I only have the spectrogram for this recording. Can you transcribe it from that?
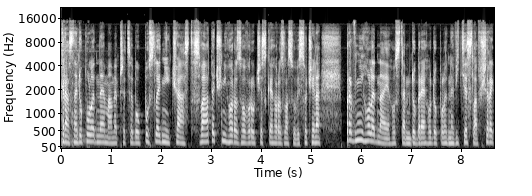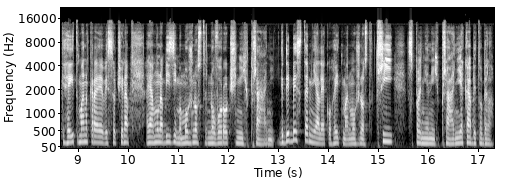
Krásné dopoledne, máme před sebou poslední část svátečního rozhovoru Českého rozhlasu Vysočina. 1. ledna je hostem Dobrého dopoledne Vítězslav Šrek, hejtman kraje Vysočina a já mu nabízím možnost novoročních přání. Kdybyste měl jako hejtman možnost tří splněných přání, jaká by to byla?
